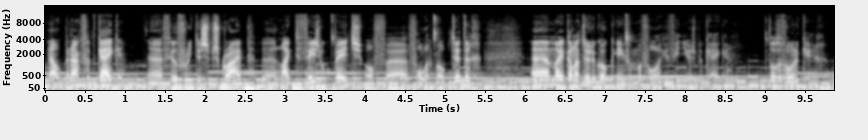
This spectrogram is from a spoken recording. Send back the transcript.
Nou, bedankt voor het kijken. feel free to subscribe, like de Facebook page of volg me op Twitter. maar je kan natuurlijk ook een van mijn vorige video's bekijken. Tot de volgende keer.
